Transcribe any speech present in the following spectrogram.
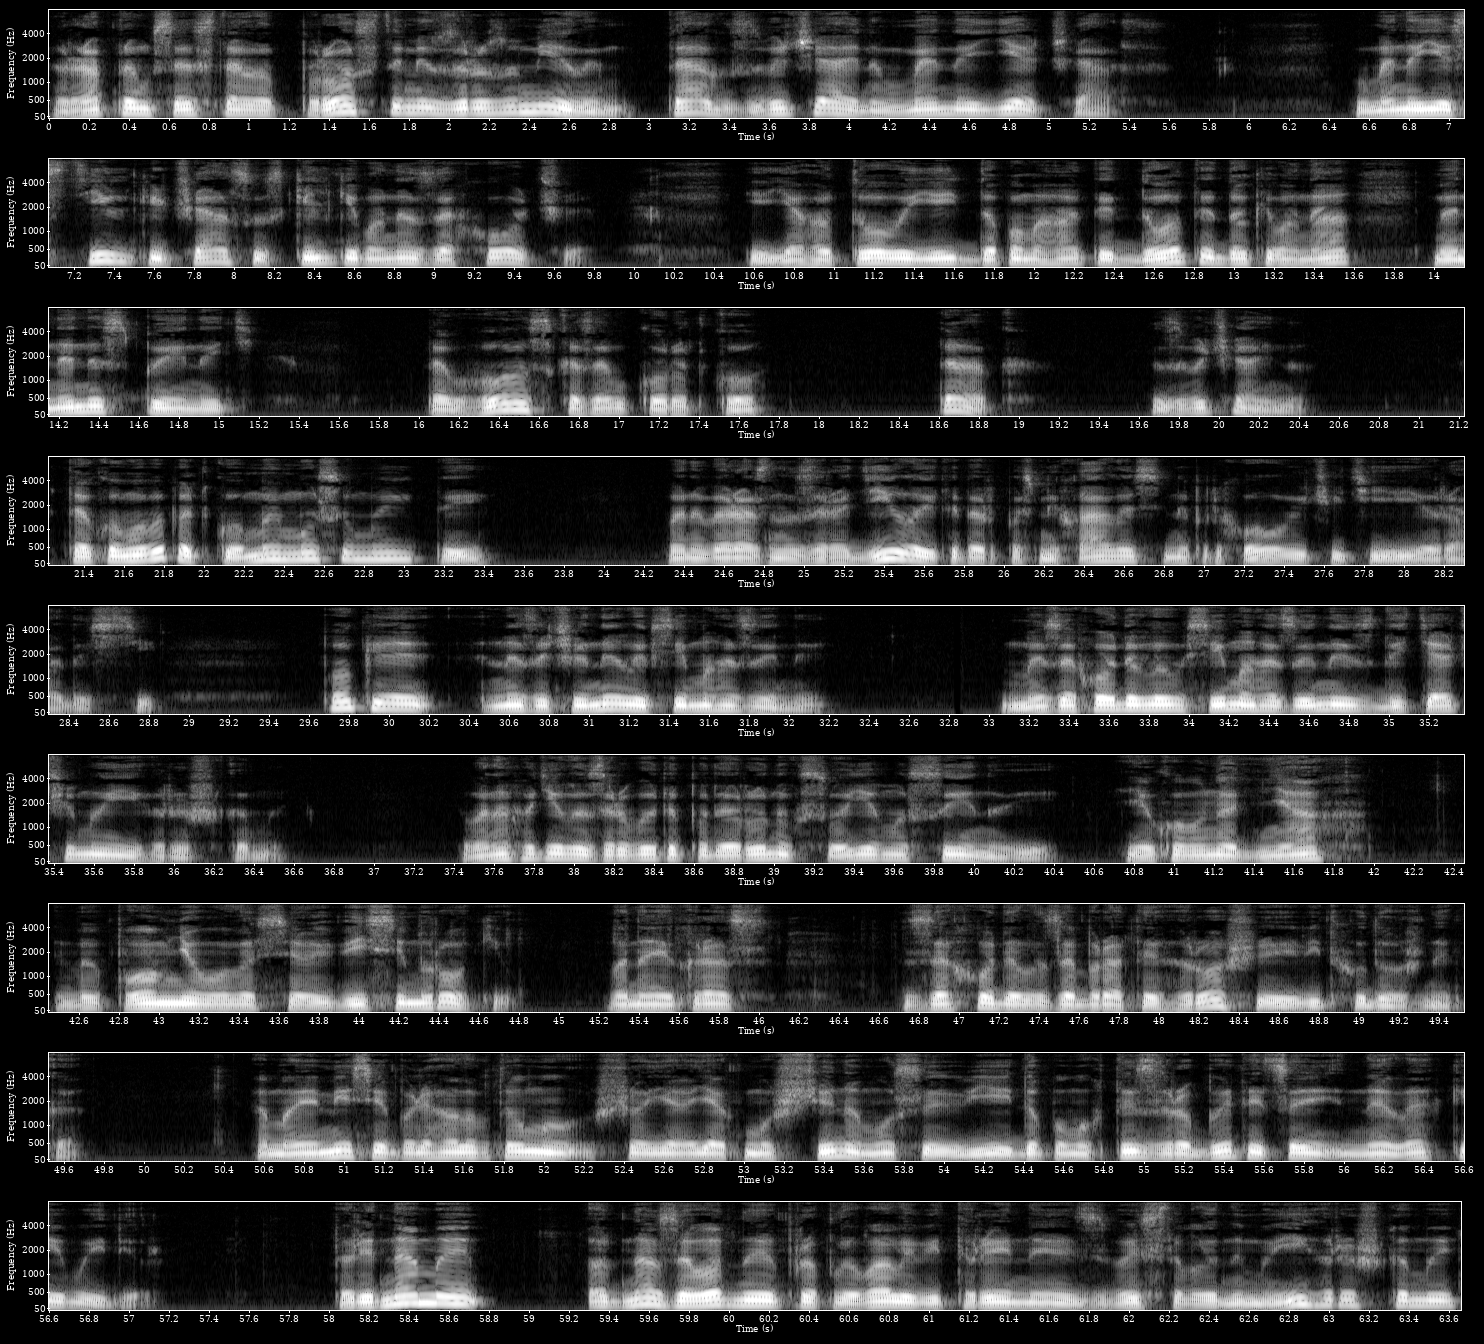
Раптом все стало простим і зрозумілим. Так, звичайно, в мене є час. У мене є стільки часу, скільки вона захоче, і я готовий їй допомагати доти, доки вона мене не спинить. Та вголос сказав коротко. Так, звичайно. В такому випадку ми мусимо йти. Вона виразно зраділа і тепер посміхалась, не приховуючи тієї радості поки не зачинили всі магазини. Ми заходили у всі магазини з дитячими іграшками. Вона хотіла зробити подарунок своєму синові, якому на днях виповнювалося вісім років. Вона якраз заходила забрати гроші від художника, а моя місія полягала в тому, що я, як мужчина, мусив їй допомогти зробити цей нелегкий вибір. Перед нами одна за одною пропливали вітрини з виставленими іграшками.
